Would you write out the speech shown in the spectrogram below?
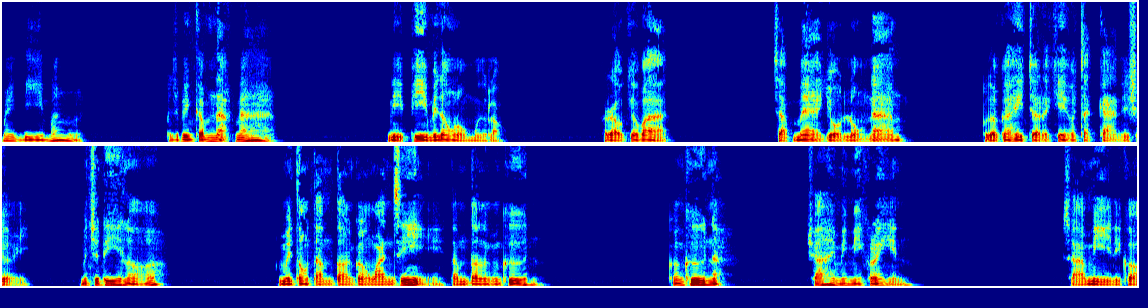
ไม่ดีมั้งมันจะเป็นกำหนักหน้า นี่พี่ไม่ต้องลงมือหรอก เราแค่ว่า จับแม่โยนลงน้ำแล้วก็ให้จระเข้เขาจัดการเฉยๆมันจะดีเหรอ ไม่ต้องทำตอนกลางวันสิทำตอนกลางคืน กลางคืนน่ะ ใช่ไม่มีใครเห็น สามีนี่ก็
